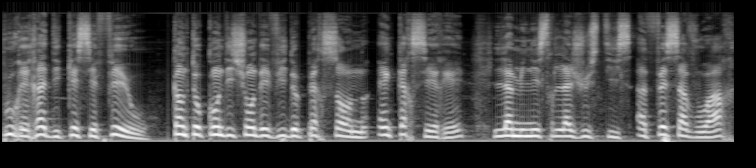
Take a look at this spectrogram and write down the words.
pour éradiquer ces fléaux. Quant aux conditions de vie de personnes incarcérées, la ministre de la Justice a fait savoir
